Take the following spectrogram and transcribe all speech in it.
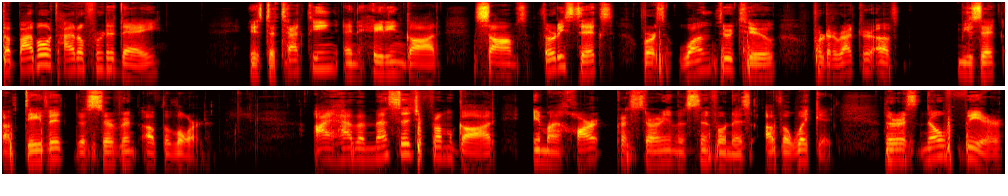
The Bible title for today is Detecting and Hating God, Psalms 36, verse 1 through 2, for the director of music of David, the servant of the Lord. I have a message from God in my heart concerning the sinfulness of the wicked. There is no fear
